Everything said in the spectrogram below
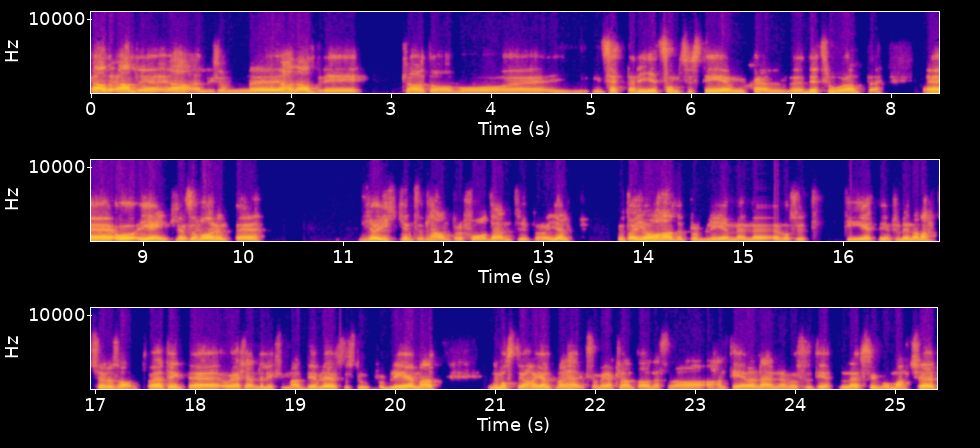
Jag hade aldrig, jag, liksom, jag hade aldrig klarat av att sätta det i ett sådant system själv. Det tror jag inte. Eh, och egentligen så var det inte. Jag gick inte till han för att få den typen av hjälp, utan jag mm. hade problem med nervositet inför mina matcher och sånt. Och jag tänkte och jag kände liksom att det blev ett så stort problem att nu måste jag ha hjälp med det här. Liksom. Jag klarar inte av nästan att hantera den här nervositeten när jag ska gå matcher.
